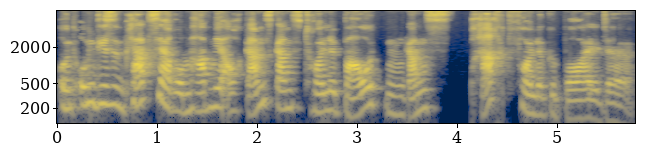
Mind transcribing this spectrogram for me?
und um diesen Platz herum haben wir auch ganz, ganz tolle Bauten, ganz prachtvolle Gebäude.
